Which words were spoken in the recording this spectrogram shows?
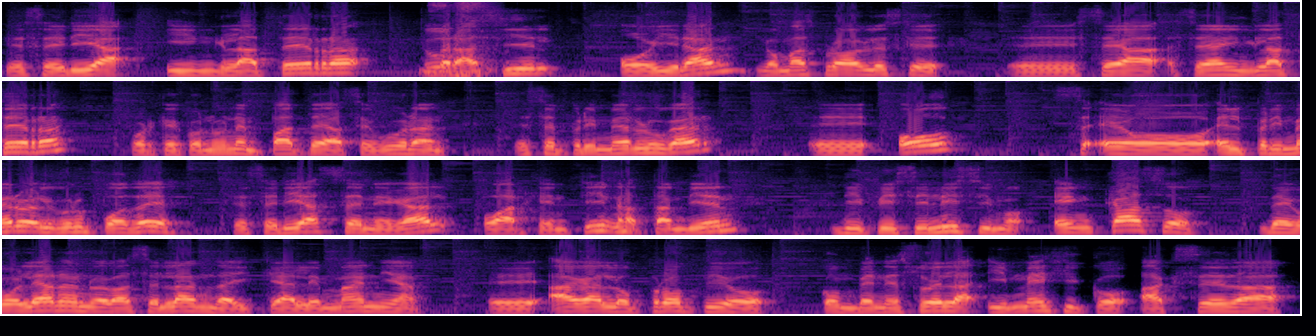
que sería Inglaterra, Brasil o Irán. Lo más probable es que sea, sea Inglaterra porque con un empate aseguran ese primer lugar, eh, o, o, el primero del grupo D, que sería Senegal o Argentina, también dificilísimo. En caso de golear a Nueva Zelanda y que Alemania eh, haga lo propio con Venezuela y México acceda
